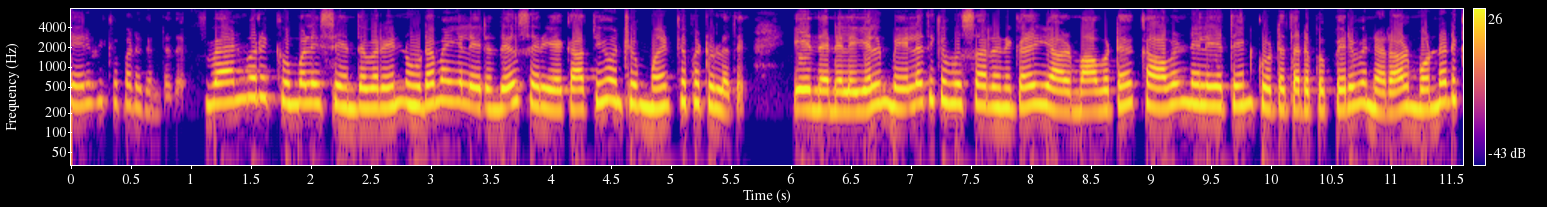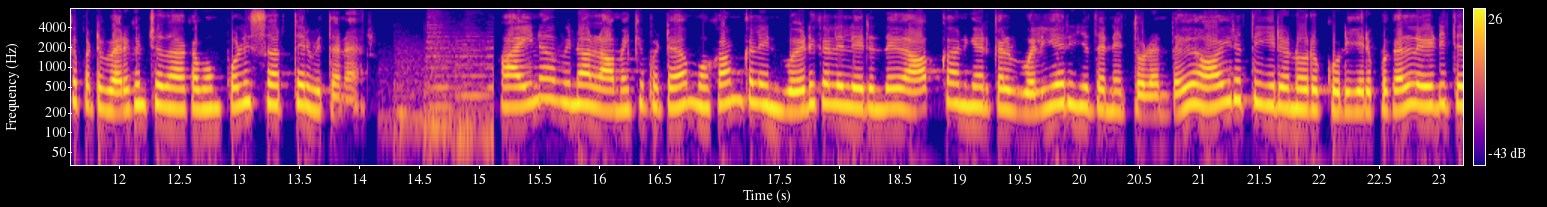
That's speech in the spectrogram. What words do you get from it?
தெரிவிக்கப்படுகின்றது. வன்முறை கும்பலை சேர்ந்தவரின் உடமையில் இருந்து சிறிய கத்தி ஒன்று மீட்கப்பட்டுள்ளது. இந்த நிலையில் மேலதிக விசாரணைகள் யாழ் மாவட்ட காவல் நிலையத்தின் கூட்டத்தடுப்பு பிரிவினரால் முன்னெடுக்கப்பட்டு வருகின்றதாகவும் போலீசார் தெரிவித்தனர். ஐநாவினால் அமைக்கப்பட்ட முகாம்களின் வீடுகளிலிருந்து ஆப்கானியர்கள் வெளியேறியதனைத் தொடர்ந்து ஆயிரத்தி இருநூறு குடியிருப்புகள் இடித்து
